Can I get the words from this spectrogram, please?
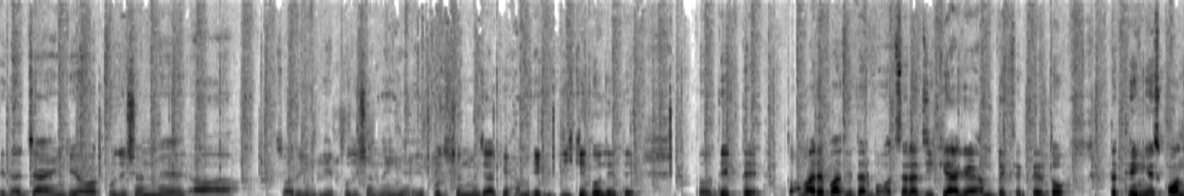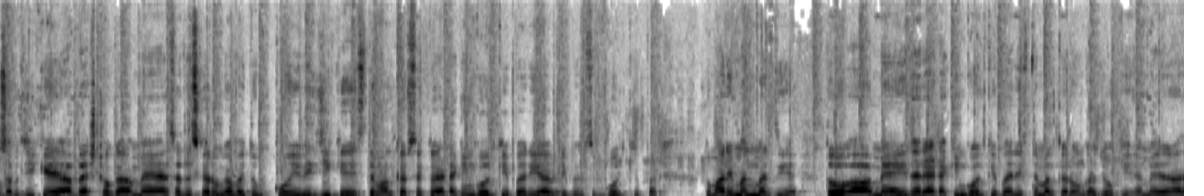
इधर जाएँगे और पोजीशन में सॉरी ये पोजीशन नहीं है, ये पोजीशन में जाके हम एक जी के को लेते तो देखते। तो हमारे पास इधर बहुत सारा जी के आ गया, हम देख सकते हैं। तो द थिंग इज़ कौन सा जी के बेस्ट होगा? मैं सजेस्ट करूँगा भाई, तुम कोई भी जी के इस्तेमाल कर सकते हो अटैकिंग गोल कीपर या डिफेंसिव गोल कीपर तुम्हारी मन मर्ज़ी है। तो आ, मैं इधर अटैकिंग गोलकीपर इस्तेमाल करूँगा जो कि है मेरा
